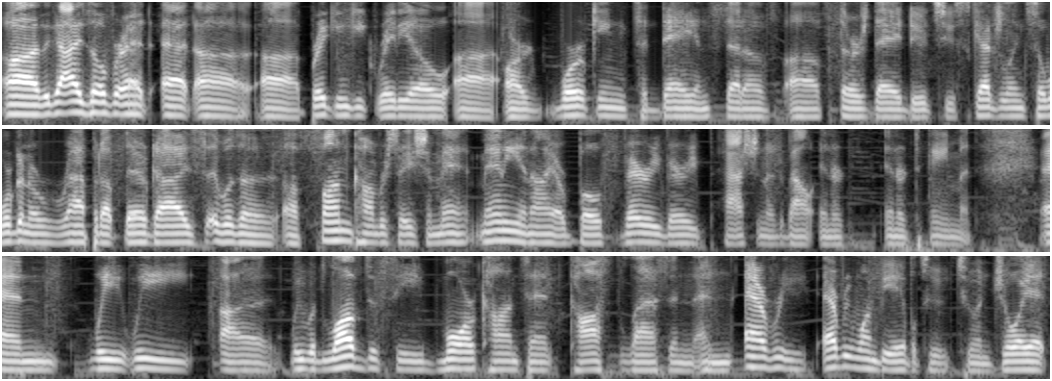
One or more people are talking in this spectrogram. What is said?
uh, the guys over at at uh, uh, Breaking Geek Radio uh, are working today instead of of Thursday due to scheduling. So we're gonna wrap it up there, guys. It was a, a fun conversation. Man, Manny and I are both very very passionate about entertainment entertainment, and we we uh, we would love to see more content cost less and and every everyone be able to to enjoy it.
